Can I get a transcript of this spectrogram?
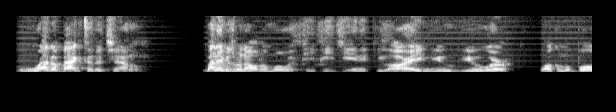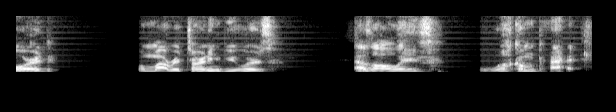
Welcome back to the channel. My name is Ronaldo Moore with PPG, and if you are a new viewer, welcome aboard. On my returning viewers, as always, welcome back.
